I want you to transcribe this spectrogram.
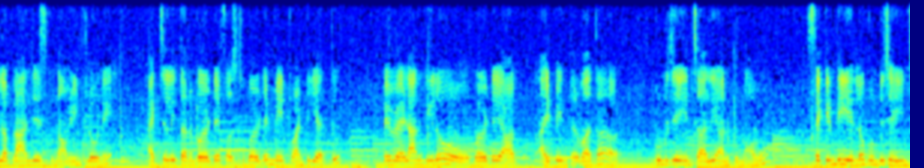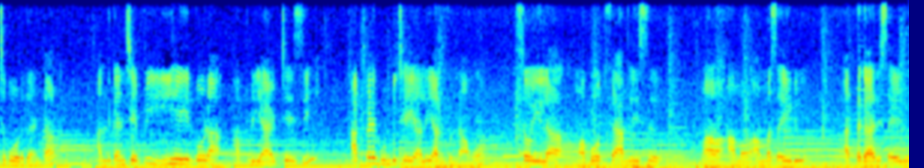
ఇలా ప్లాన్ చేసుకున్నాము ఇంట్లోనే. యాక్చువల్లీ తన birthday first birthday May twenty eighth. మేము వేళాంగిణిలో బర్త్డే అయిపోయిన తర్వాత గుండు చేయించాలి అనుకున్నాము. సెకండ్ ఇయర్లో గుండు చేయించకూడదంట. అందుకని చెప్పి ఈ హెయిర్ కూడా అప్పుడు యాడ్ చేసి అక్కడ గుండు చేయాలి అనుకున్నాము. సో ఇలా మా బోత్ ఫ్యామిలీస్ మా అమ్మ అమ్మ సైడు అత్తగారి సైడు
